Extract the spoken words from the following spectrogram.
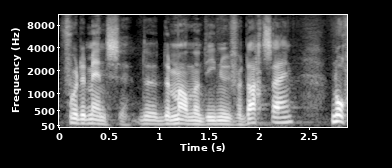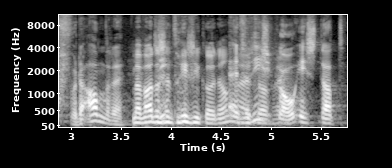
voor de mensen, de, de mannen die nu verdacht zijn. Nog voor de anderen. Maar wat is het risico dan? Het risico is dat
